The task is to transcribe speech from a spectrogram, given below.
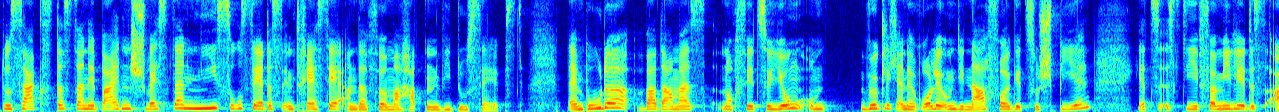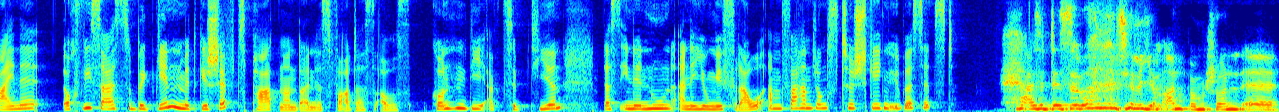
Du sagst, dass deine beiden Schwestern nie so sehr das Interesse an der Firma hatten wie du selbst. Dein Bruder war damals noch viel zu jung, um wirklich eine Rolle, um die Nachfolge zu spielen. Jetzt ist die Familie das eine. Doch wie sah es zu Beginn mit Geschäftspartnern deines Vaters aus? Konnten die akzeptieren, dass ihnen nun eine junge Frau am Verhandlungstisch gegenüber sitzt? Also das war natürlich am Anfang schon äh,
